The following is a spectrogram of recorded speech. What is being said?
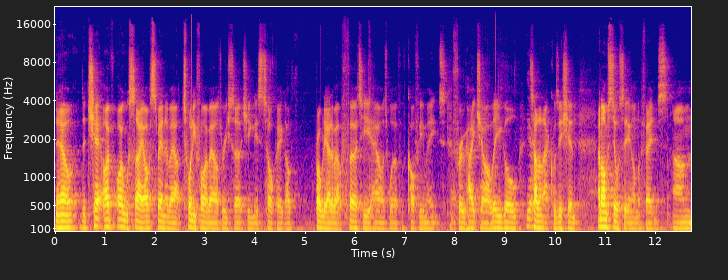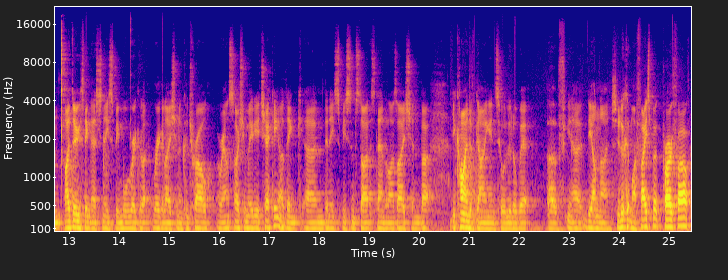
Now, the check, I've, I will say, I've spent about 25 hours researching this topic. I've probably had about 30 hours worth of coffee meets through HR, legal, Yep. talent acquisition, and I'm still sitting on the fence. Um, I do think there needs to be more regula- regulation and control around social media checking. I think um, there needs to be some sta- standardisation, but you're kind of going into a little bit of you know the unknown. So you look at my Facebook profile.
